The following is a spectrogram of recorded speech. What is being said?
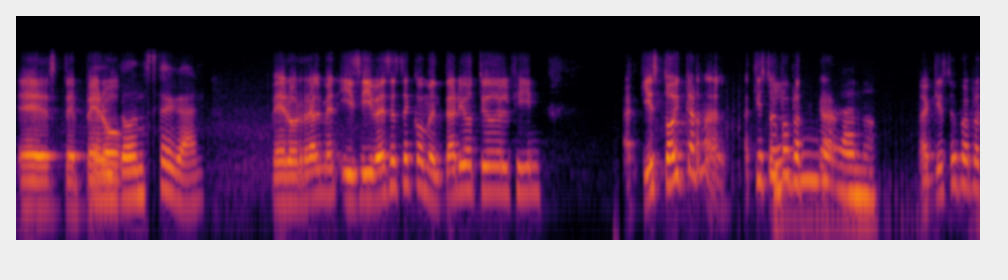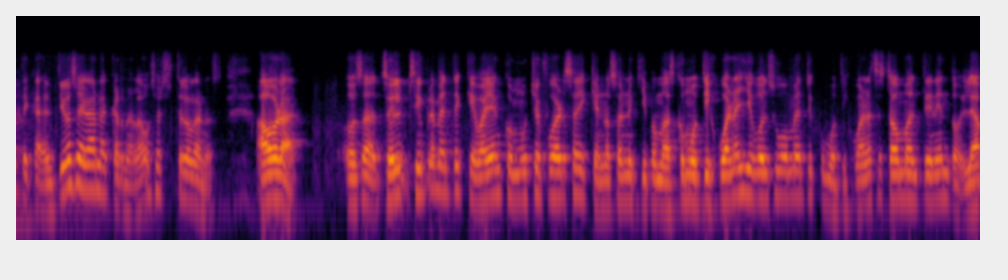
Este, pero... El se gana. Pero realmente, y si ves este comentario, tío Delfín, aquí estoy, carnal. Aquí estoy para platicar. Aquí estoy para platicar. El tío se gana, carnal. Vamos a ver si te lo ganas. Ahora, o sea, simplemente que vayan con mucha fuerza y que no sea un equipo más. Como Tijuana llegó en su momento y como Tijuana se estado manteniendo. Le ha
